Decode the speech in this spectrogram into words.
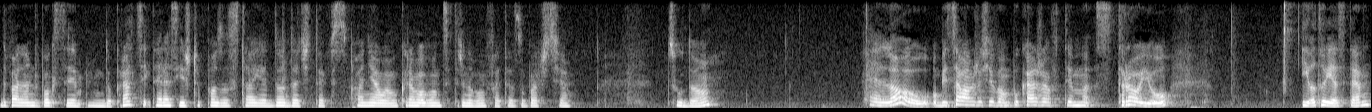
Dwa lunchboxy do pracy. Teraz jeszcze pozostaje dodać tę wspaniałą kremową cytrynową fetę. Zobaczcie. Cudo. Hello! Obiecałam, że się Wam pokażę w tym stroju. I oto jestem.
